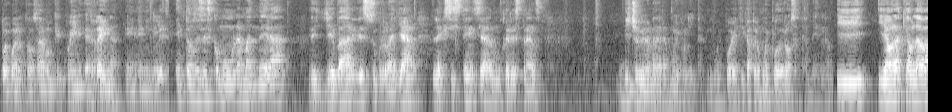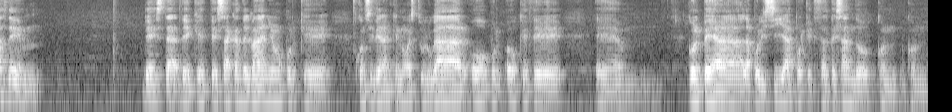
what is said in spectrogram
pues bueno, todos sabemos que queen es reina en, en inglés. Entonces es como una manera de llevar y de subrayar la existencia de las mujeres trans, dicho de una manera muy bonita, muy poética, pero muy poderosa también. Y, y ahora que hablabas de, de, esta, de que te sacan del baño porque consideran que no es tu lugar o, o que te eh, golpea la policía porque te estás besando con, con,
